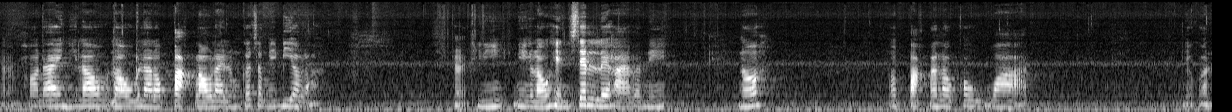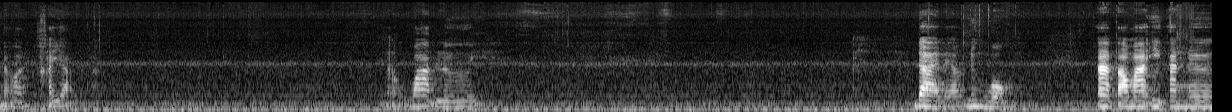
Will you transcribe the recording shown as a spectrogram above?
อพอได้อย่างนี้เราเราเวลาเราปักเราอะไรมันก็จะไม่เบี้ยวละทีนี้นี่เราเห็นเส้นเลยค่ะแบบนี้เนาะเราปักแล้วเราก็วาด เดี๋ยวก่อนเดี๋ยวก่อนขยับวาดเลย ได้แล้วหนึ่งวง อะต่อมาอีกอันหนึ่ง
